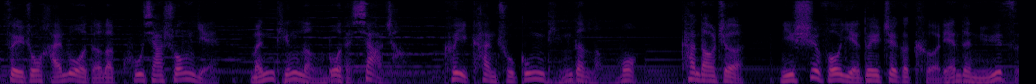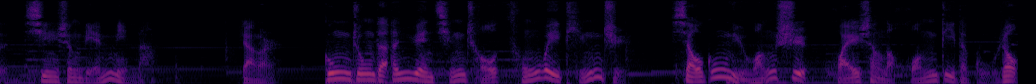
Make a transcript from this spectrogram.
最终还落得了哭瞎双眼、门庭冷落的下场。可以看出宫廷的冷漠。看到这，你是否也对这个可怜的女子心生怜悯呢？然而，宫中的恩怨情仇从未停止。小宫女王氏怀上了皇帝的骨肉。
